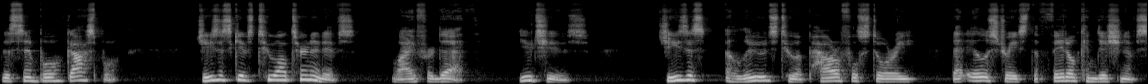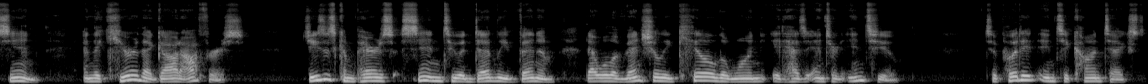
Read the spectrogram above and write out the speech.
the simple gospel. Jesus gives two alternatives life or death. You choose. Jesus alludes to a powerful story that illustrates the fatal condition of sin and the cure that God offers. Jesus compares sin to a deadly venom that will eventually kill the one it has entered into. To put it into context,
